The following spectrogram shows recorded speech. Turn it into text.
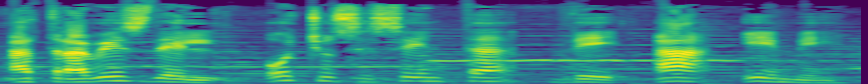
A través del 860 de AM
